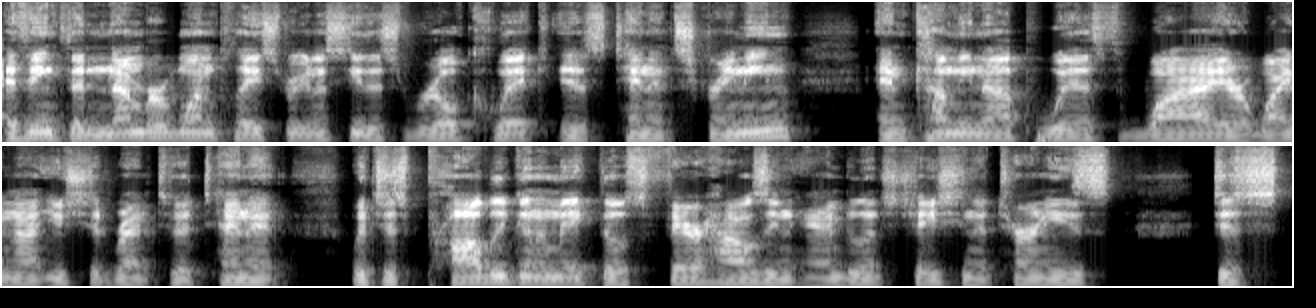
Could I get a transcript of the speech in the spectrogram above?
i think the number one place we're going to see this real quick is tenant screening and coming up with why or why not you should rent to a tenant which is probably going to make those fair housing ambulance chasing attorneys just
